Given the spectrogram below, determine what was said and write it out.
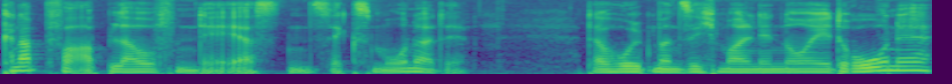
knapp vor Ablaufen der ersten sechs Monate. Da holt man sich mal eine neue Drohne,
